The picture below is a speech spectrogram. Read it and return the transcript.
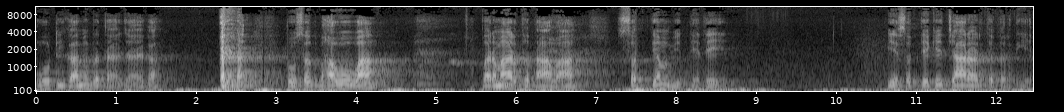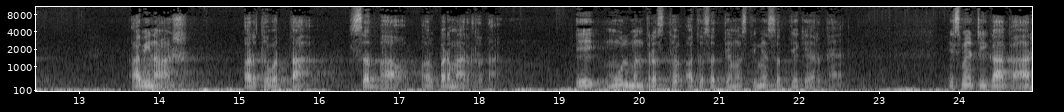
वो टीका में बताया जाएगा। तो सद्भावो वा, परमार्थता वा, सत्यम विद्यते। ये सत्य के चार अर्थ कर दिए। अविनाश, अर्थवत्ता, सद्भाव और परमार्थता। ये मूल मंत्रस्थ अथ सत्यमस्ति में सत्य के अर्थ हैं। इसमें टीकाकार,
